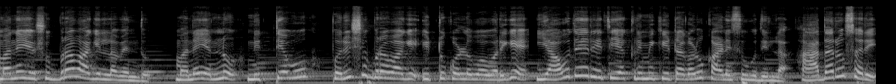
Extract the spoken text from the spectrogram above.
ಮನೆಯು ಶುಭ್ರವಾಗಿಲ್ಲವೆಂದು. ಮನೆಯನ್ನು ನಿತ್ಯವೂ ಪರಿಶುಭ್ರವಾಗಿ ಇಟ್ಟುಕೊಳ್ಳುವವರಿಗೆ ಯಾವುದೇ ರೀತಿಯ ಕ್ರಿಮಿಕೀಟಗಳು ಕಾಣಿಸುವುದಿಲ್ಲ. ಆದರೂ ಸರಿ,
